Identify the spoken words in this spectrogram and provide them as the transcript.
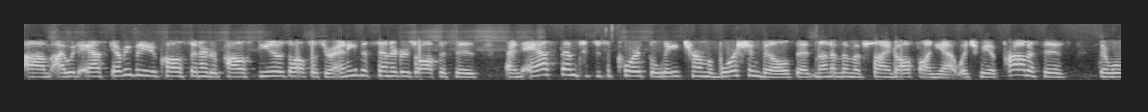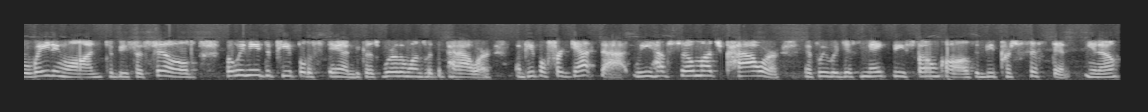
um, I would ask everybody to call Senator Polistina's office or any of the senators' offices and ask them to, support the late term abortion bills that none of them have signed off on yet, which we have promises that we're waiting on to be fulfilled, but we need the people to stand because we're the ones with the power. And people forget that. We have so much power if we would just make these phone calls and be persistent, you know?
